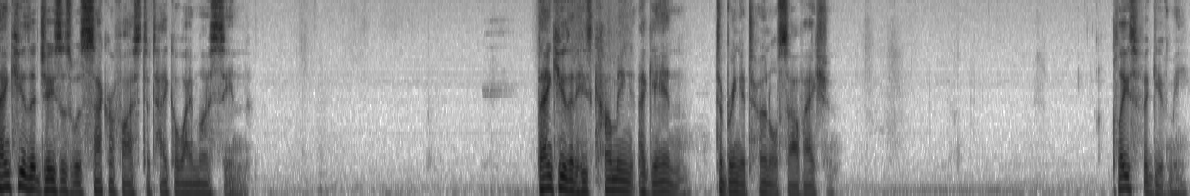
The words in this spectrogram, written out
Thank you that Jesus was sacrificed to take away my sin. Thank you that He's coming again to bring eternal salvation. Please forgive me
